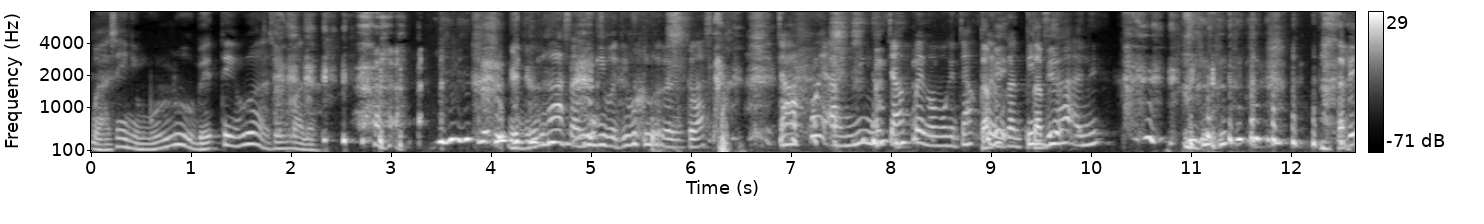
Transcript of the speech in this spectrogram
bahasa ini mulu, bete gua sumpah dah. Gak jelas anjing tiba-tiba keluar dari kelas Capek anjing, gua capek ngomongin capek Tapi- bukan pizza tapi- anjing Tapi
